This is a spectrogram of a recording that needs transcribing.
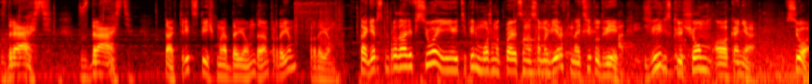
Здрасте. Здрасте. Так, 30 тысяч мы отдаем, да, продаем? Продаем. Так, герцогу продали все, и теперь можем отправиться на самый верх, найти ту дверь. Дверь с ключом э, коня. Все.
